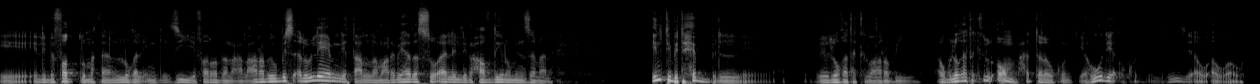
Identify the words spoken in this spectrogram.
إيه، اللي بفضلوا مثلا اللغة الإنجليزية فرضا على العربي وبيسألوا ليه بنتعلم عربي؟ هذا السؤال اللي حافظينه من زمان. انت بتحب بلغتك العربية أو بلغتك الأم حتى لو كنت يهودي أو كنت إنجليزي أو أو أو.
